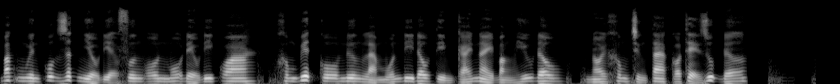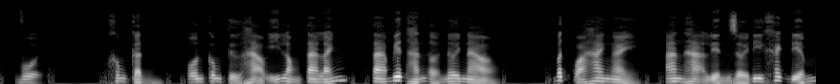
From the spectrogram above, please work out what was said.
Bắc Nguyên Quốc rất nhiều địa phương ôn mộ đều đi qua, không biết cô nương là muốn đi đâu tìm cái này bằng hữu đâu, nói không chừng ta có thể giúp đỡ. Vội, không cần, ôn công tử hảo ý lòng ta lánh, ta biết hắn ở nơi nào. Bất quá hai ngày, An Hạ liền rời đi khách điếm,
